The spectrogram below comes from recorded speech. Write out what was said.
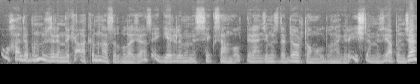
O halde bunun üzerindeki akımı nasıl bulacağız? E, gerilimimiz 80 volt, direncimiz de 4 ohm olduğuna göre işlemimizi yapınca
